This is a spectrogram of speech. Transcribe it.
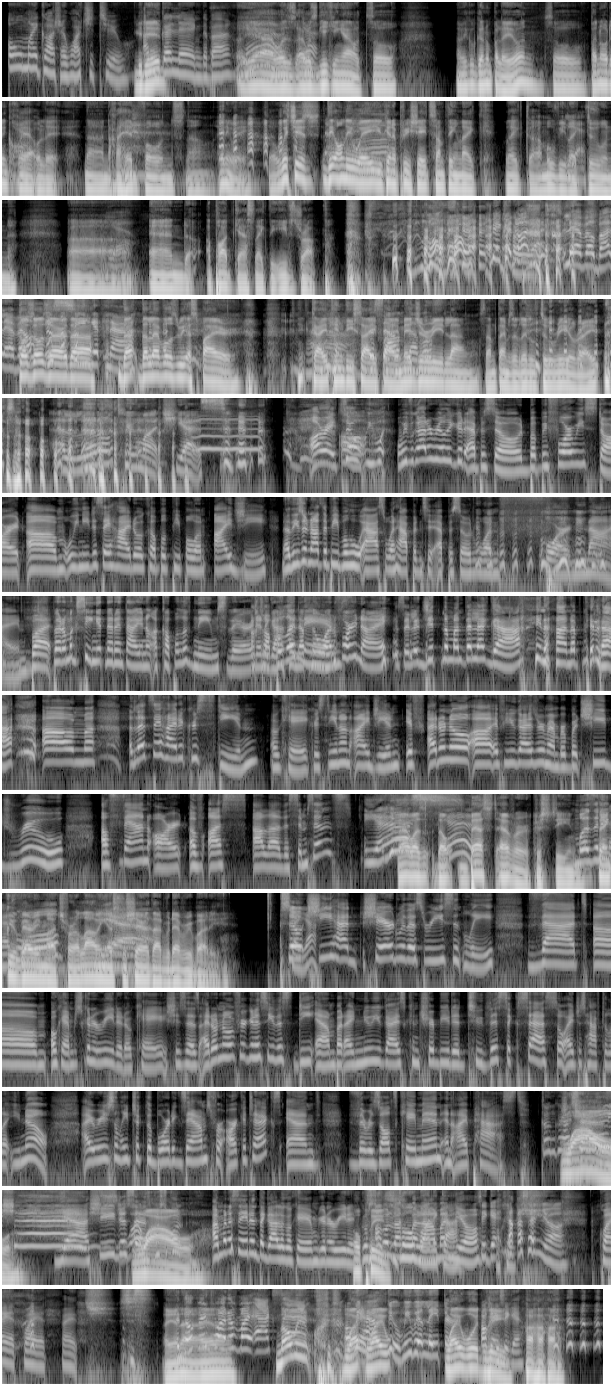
Oh my gosh, I watched it too. You did? Ang galing, diba? Uh, yeah, I was I was yeah. geeking out. So sabi ko ganun pala yun. So panoorin ko Yeah. kaya uli na naka-headphones ng anyway. So which is the only way you can appreciate something like like a movie like Yes. Dune. Uh, Yeah. and a podcast like The Eavesdrop. May ganon. Level ba? Level? Because those are the, the the levels we aspire. Kahit hindi sci-fi, sound medyo levels. real lang. Sometimes a little too real, right? so, a little too much, yes. All right, so we, we've got a really good episode, but before we start, um, we need to say hi to a couple of people on IG. Now, these are not the people who asked what happened to episode 149, but Pero magsingit na rin tayo ng a couple of names there A na couple of ng names. 149. kasi legit naman talaga, hinahanap nila. Um, let's say hi to Christine. Okay, Christine on IG. And if, I don't know uh, if you guys remember, but she drew a fan art of us a la The Simpsons. Yes. That was the yes. best ever, Christine. Wasn't Thank it you very much for allowing us to share that with everybody. So yeah. she had shared with us recently that um okay, I'm just going to read it, okay? She says, "I don't know if you're going to see this DM, but I knew you guys contributed to this success, so I just have to let you know. I recently took the board exams for architects and the results came in and I passed." Congratulations. Yeah, she just says, Wow. "Gusto ko- I'm gonna say it in Tagalog, okay? I'm gonna read it. Oh, Gusto ko please. lang Go, malaman Monica. nyo. Sige, Okay, lakasan nyo. Quiet, quiet, quiet. Shh. Ayan and na, don't make ayan fun na. of my accent. No, we why we have why to. We will later. why would Okay, we? sige. Ha ha ha.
